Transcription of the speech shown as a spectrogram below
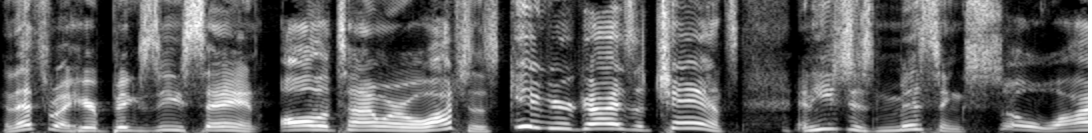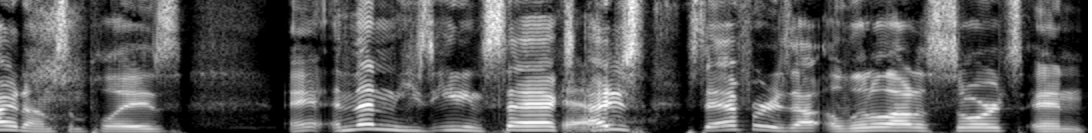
And that's what I hear Big Z saying all the time when we're watching this: "Give your guys a chance." And he's just missing so wide on some plays. And, and then he's eating sacks. Yeah. I just Stafford is out a little out of sorts, and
